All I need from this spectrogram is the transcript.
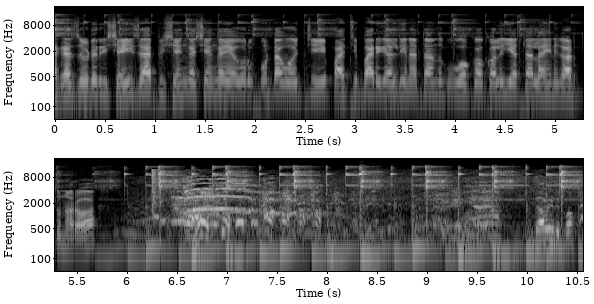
అగజుడి షైజాపి శంగ శంగ ఎగురుకుంటా వచ్చి పచ్చి బరిగలు తినతందుకు ఒక్కొక్కరు ఎట్లా లైన్ కడుతున్నారో. Dame de papá.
